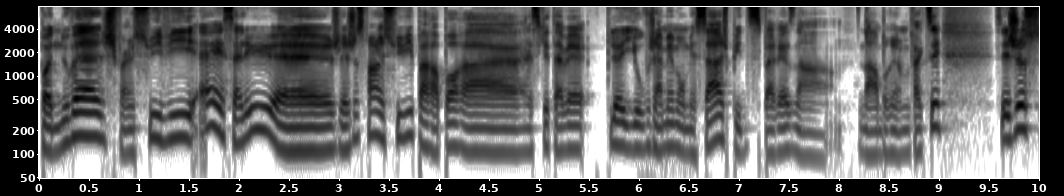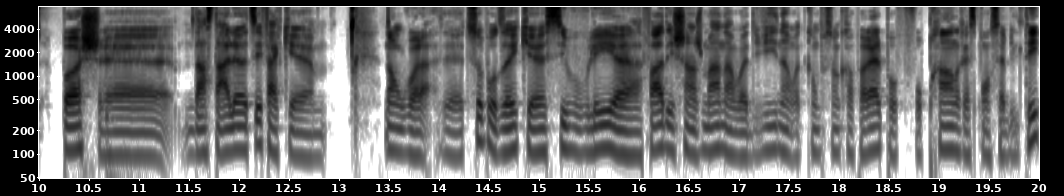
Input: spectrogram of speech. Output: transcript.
Pas de nouvelles, je fais un suivi. Hey, salut, euh, je vais juste faire un suivi par rapport à est-ce que tu avais. Puis là, ils ouvrent jamais mon message, puis ils disparaissent dans, dans brume. Fait que tu sais, c'est juste poche euh, dans ce temps-là, tu sais. Fait que donc voilà, euh, tout ça pour dire que si vous voulez euh, faire des changements dans votre vie, dans votre composition corporelle, il faut prendre responsabilité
